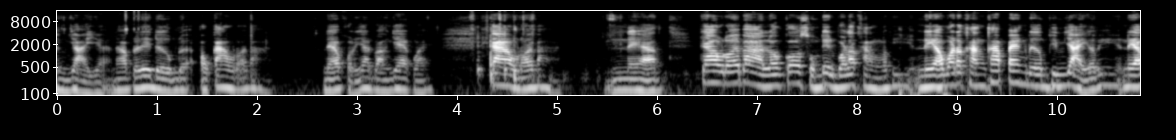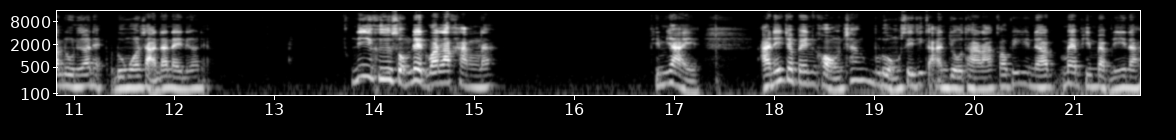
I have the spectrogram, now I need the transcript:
ยังใหญ่อะนะครับแล้วได้เดิมด้วยเอาเก้าร้อยบาทนะครับขออนุญาตวางแยกไว้เก้าร้อยบาทนะครับเก้าร้อยบาทแล้วก็สมเด็จวัดระฆังครับพี่เนี่ยวัดระฆังค่าแป้งเดิมพิมพ์ใหญ่ครับพี่นะครับดูเนื้อเนี่ยดูมวลสารด้านในเนื้อเนี่ย นี่คือสมเด็จวัดระฆังนะพิมพ์ใหญ่ อันนี้จะเป็นของช่างหลวงสิทธิการโยธารักษ์ครับพี่นะครับแม่พิมพ์แบบนี้นะ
